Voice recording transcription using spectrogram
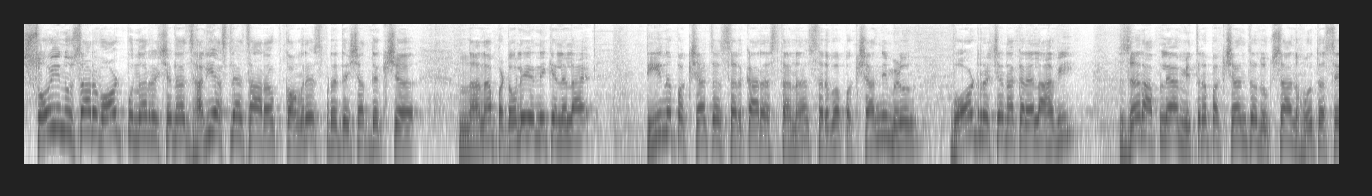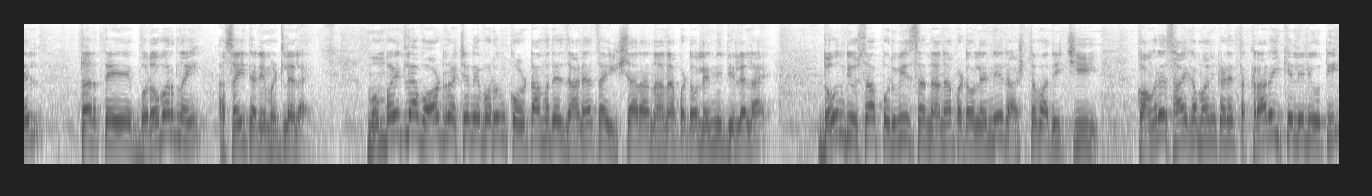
सोयीनुसार वॉर्ड पुनर्रचना झाली असल्याचा आरोप काँग्रेस प्रदेशाध्यक्ष नाना पटोले यांनी केलेला आहे. तीन पक्षाचं सरकार असताना सर्व पक्षांनी मिळून वॉर्ड रचना करायला हवी. जर आपल्या मित्रपक्षांचं नुकसान होत असेल तर ते बरोबर नाही असंही त्यांनी म्हटलेलं आहे. मुंबईतल्या वॉर्ड रचनेवरून कोर्टामध्ये जाण्याचा इशारा नाना पटोलेंनी दिलेला आहे. दोन दिवसापूर्वीच नाना पटोलेंनी राष्ट्रवादीची काँग्रेस हायकमांडकडे तक्रारही केलेली होती.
